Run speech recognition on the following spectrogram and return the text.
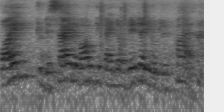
point to decide about the kind of data you would require.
